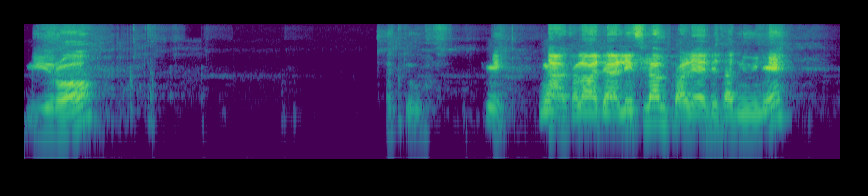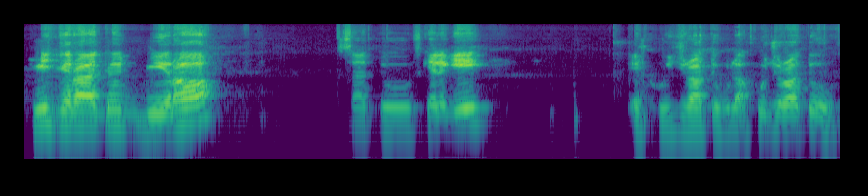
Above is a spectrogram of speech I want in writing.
dira satu. Okey, ingat kalau ada alif lam tak boleh ada tanwin eh. Hijratu dira satu. Sekali lagi. Eh hujratu pula. Hujratu.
